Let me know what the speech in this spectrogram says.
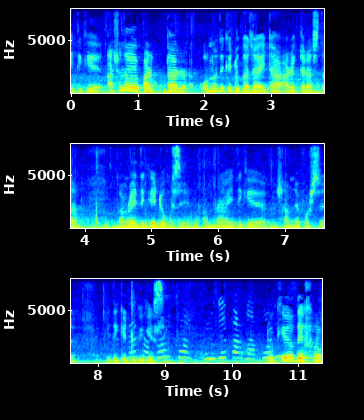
এইদিকে আসলে পার্কটার অন্যদিকে ঢোকা যায় এটা আরেকটা রাস্তা। তো আমরা এদিকে ঢুকছি আমরা এইদিকে সামনে পড়ছে এদিকে ঢুকে গেছি। ঢুকিয়ে দেখলাম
